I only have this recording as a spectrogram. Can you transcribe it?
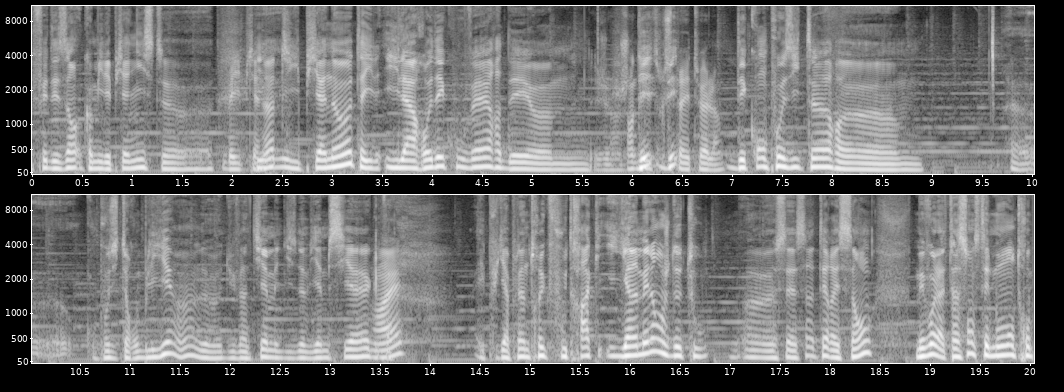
fait des, comme il est pianiste, euh, Bah, il pianote. il, il pianote, et il, il a redécouvert des, euh, J'en- J'en dis des- des trucs des- spirituels. hein. des compositeurs, compositeurs oubliés hein, de- du 20e et 19e siècle. Ouais. Et puis il y a plein de trucs foutraques. Il y a un mélange de tout. Euh, c'est assez intéressant. Mais voilà, de toute façon, c'était le moment trop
